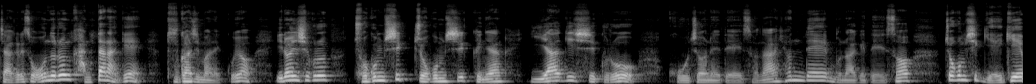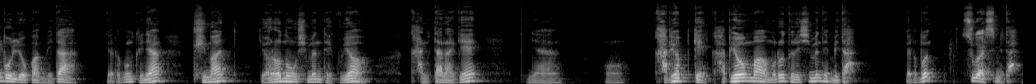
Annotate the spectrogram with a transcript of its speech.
자, 그래서 오늘은 간단하게 두 가지만 했고요. 이런 식으로 조금씩 조금씩 그냥 이야기식으로 고전에 대해서나 현대 문학에 대해서 조금씩 얘기해 보려고 합니다. 여러분 그냥 귀만 열어 놓으시면 되고요. 간단하게 그냥 어, 가볍게 가벼운 마음으로 들으시면 됩니다. 여러분 수고하셨습니다.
